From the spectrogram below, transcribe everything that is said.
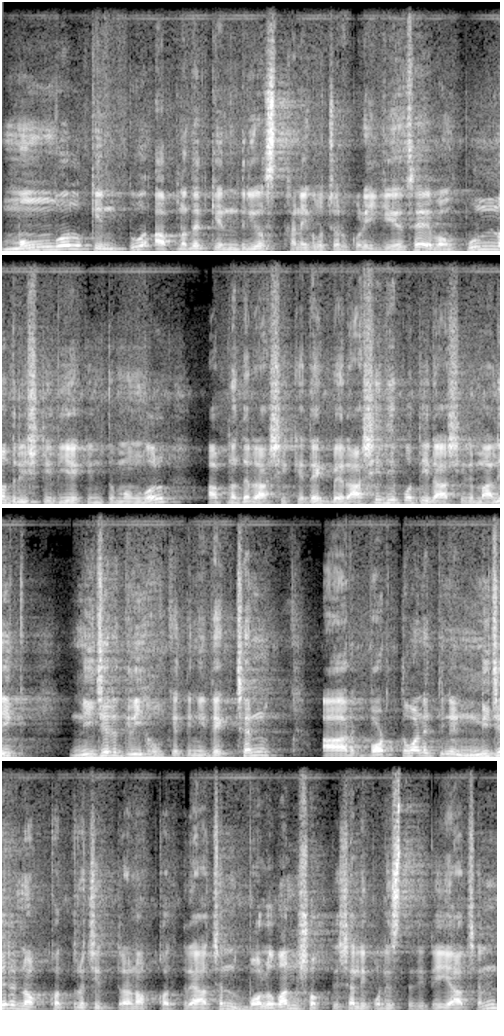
মঙ্গল কিন্তু আপনাদের কেন্দ্রীয় স্থানে গোচর করে গিয়েছে এবং পূর্ণ দৃষ্টি দিয়ে কিন্তু মঙ্গল আপনাদের রাশিকে দেখবে। রাশিধিপতি, রাশির মালিক নিজের গৃহকে তিনি দেখছেন, আর বর্তমানে তিনি নিজের নক্ষত্র চিত্রা নক্ষত্রে আছেন, বলবান শক্তিশালী পরিস্থিতিতেই আছেন।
